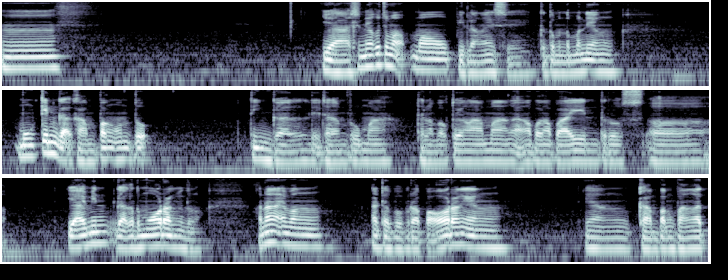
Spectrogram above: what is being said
Hmm, ya sini aku cuma mau bilang aja sih ke teman-teman yang mungkin nggak gampang untuk tinggal di dalam rumah dalam waktu yang lama nggak ngapa-ngapain terus uh, ya I mean nggak ketemu orang gitu loh. Karena emang ada beberapa orang yang yang gampang banget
